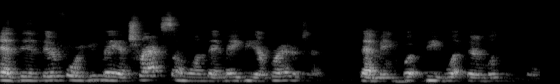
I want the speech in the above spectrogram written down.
and then therefore you may attract someone that may be a predator, that may be what they're looking for,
